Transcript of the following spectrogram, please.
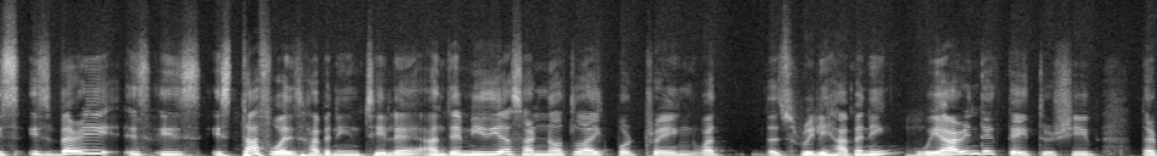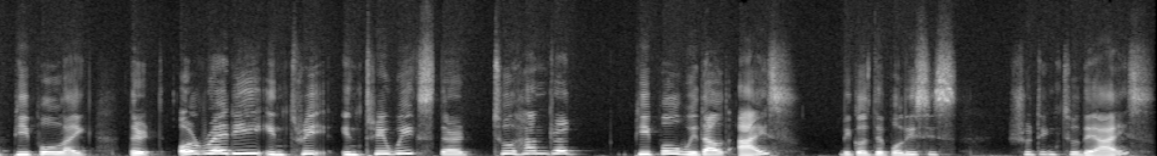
it's, it's very it's, it's, it's tough what is happening in Chile and the medias are not like portraying what that's really happening. Mm. We are in dictatorship. There are people like there already in three in three weeks there are 200 people without eyes because the police is shooting to the eyes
